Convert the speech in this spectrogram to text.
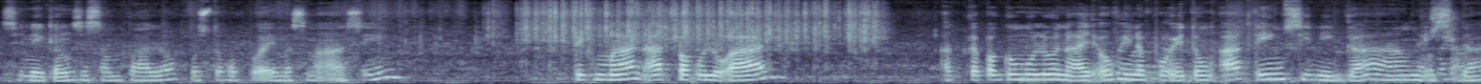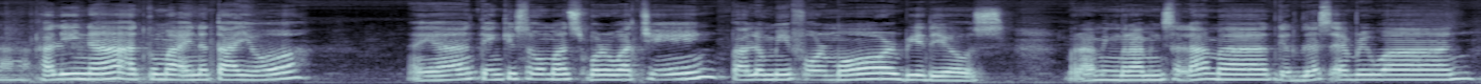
sinigang sa sampalok. Gusto ko po ay mas maasim. Tikman at pakuluan. At kapag kumulo na, ay okay na po itong ating sinigang na isda. Halina at kumain na tayo. Ayan, thank you so much for watching. Follow me for more videos. Maraming maraming salamat. God bless everyone.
